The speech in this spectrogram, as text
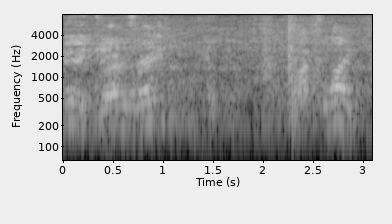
Okay, driver's ready? Watch the light.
